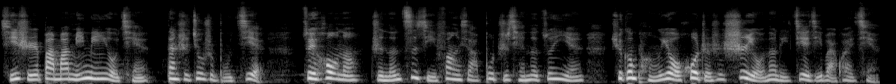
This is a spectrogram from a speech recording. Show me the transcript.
其实爸妈明明有钱，但是就是不借。”最后呢，只能自己放下不值钱的尊严，去跟朋友或者是室友那里借几百块钱，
